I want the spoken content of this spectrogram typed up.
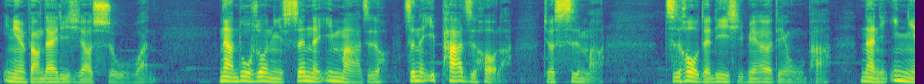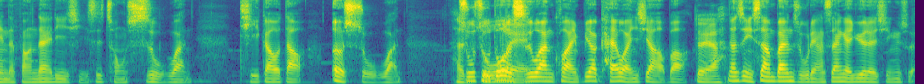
一年房贷利息要十五万。那如果说你升了一码之后，升了一趴之后啦，就四码之后的利息变二点五趴，那你一年的房贷利息是从十五万。提高到二十五万，足足多了十万块，你不要开玩笑好不好？对啊，那是你上班族两三个月的薪水。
